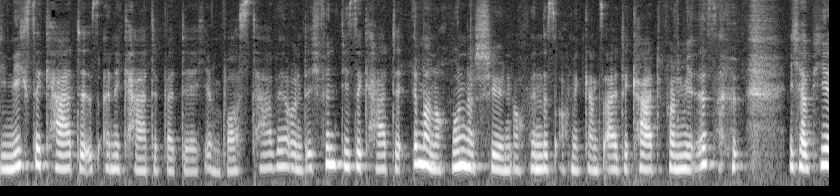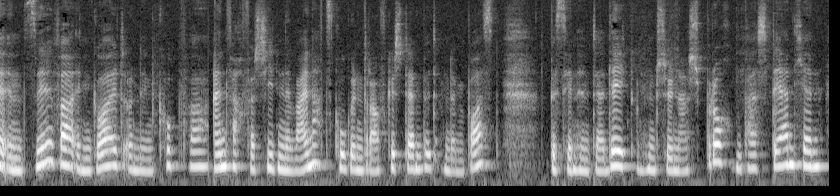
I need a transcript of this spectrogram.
Die nächste Karte ist eine Karte, bei der ich embossed habe und ich finde diese Karte immer noch wunderschön, auch wenn das auch eine ganz alte Karte von mir ist. Ich habe hier in Silber, in Gold und in Kupfer einfach verschiedene Weihnachtskugeln draufgestempelt und embossed bisschen hinterlegt und ein schöner Spruch, ein paar Sternchen.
